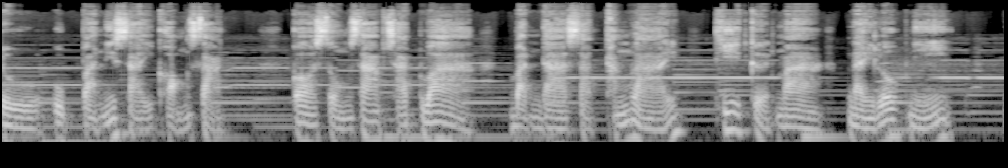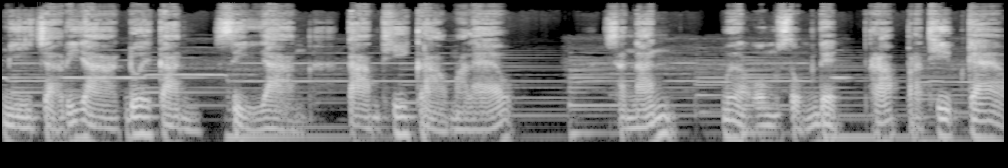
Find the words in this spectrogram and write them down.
ดูอุปนิสัยของสัตว์ ก็ทรงทราบชัดว่า บรรดาสัตว์ทั้งหลายที่เกิดมาในโลกนี้ มีจริยาด้วยกันสี่อย่างตามที่กล่าวมาแล้ว ฉะนั้นเมื่อองค์สมเด็จพระประทีปแก้ว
